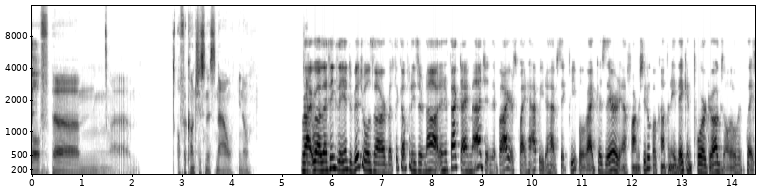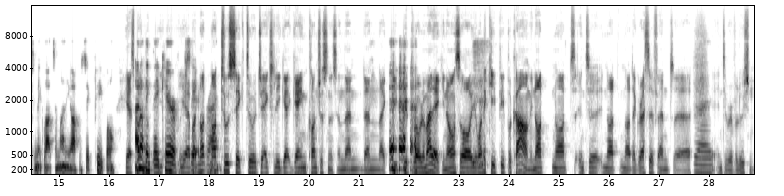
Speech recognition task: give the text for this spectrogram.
of um, um, of a consciousness now. You know. Right. Well, I think the individuals are, but the companies are not. And in fact, I imagine that Bayer's quite happy to have sick people, right? Because they're a pharmaceutical company. They can pour drugs all over the place and make lots of money off of sick people. Yes. I don't think they care if Yeah, sick, but not, right? not too sick to, to actually get, gain consciousness and then, then like be, be problematic, you know? So you want to keep people calm, not, not into, not, not aggressive and, uh, right. into revolution.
